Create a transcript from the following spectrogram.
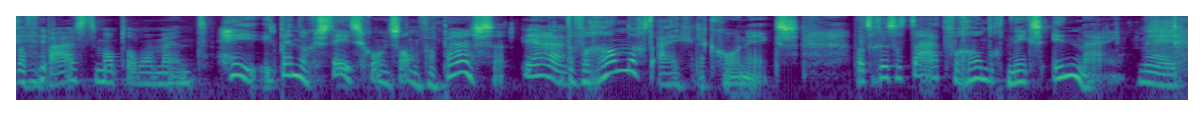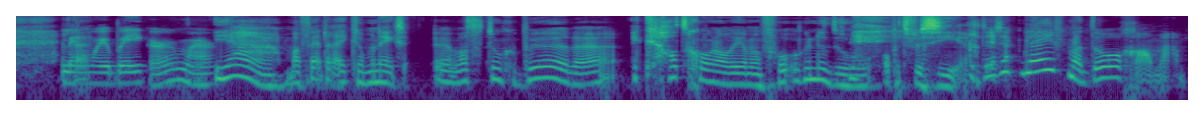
dat verbaasde me op dat moment. hey, ik ben nog steeds gewoon Sanne Verbaasde. Ja. Er verandert eigenlijk gewoon niks. Dat resultaat verandert niks in mij. Nee, alleen een mooie beker, maar... Ja, maar verder eigenlijk helemaal niks. Eh, wat er toen gebeurde, ik had gewoon alweer mijn volgende doel op het vizier. Dus ik bleef maar doorrammen.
